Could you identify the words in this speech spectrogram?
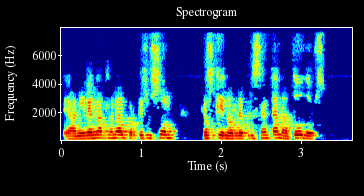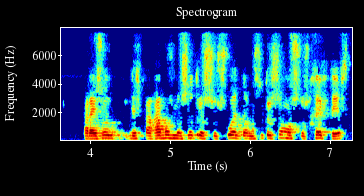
eh, a nivel nacional, porque esos son los que nos representan a todos, para eso les pagamos nosotros su sueldo, nosotros somos sus jefes,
